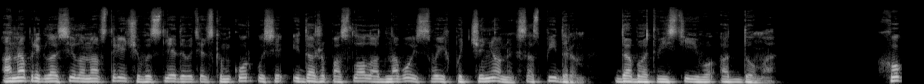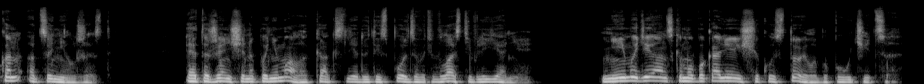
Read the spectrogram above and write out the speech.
Она пригласила на встречу в исследовательском корпусе и даже послала одного из своих подчиненных со спидером, дабы отвезти его от дома. Хокон оценил жест. Эта женщина понимала, как следует использовать власть и влияние. Неймодианскому бакалейщику стоило бы поучиться.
